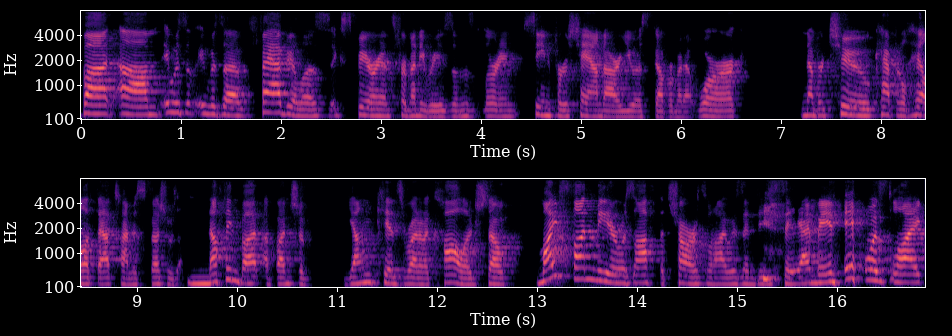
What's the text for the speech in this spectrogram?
but um, it was it was a fabulous experience for many reasons. Learning, seeing firsthand our U.S. government at work. Number two, Capitol Hill at that time, especially, was nothing but a bunch of young kids right out of college. So my fun meter was off the charts when I was in DC. I mean, it was like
